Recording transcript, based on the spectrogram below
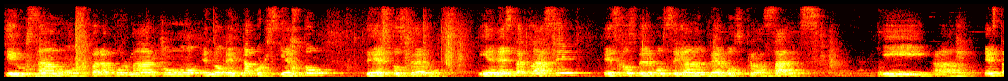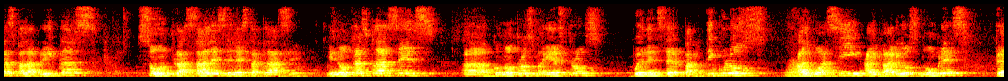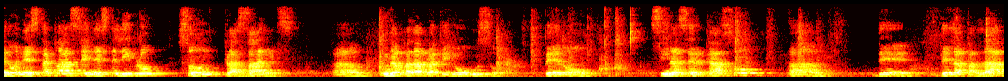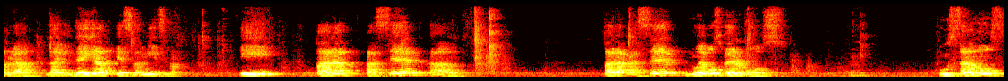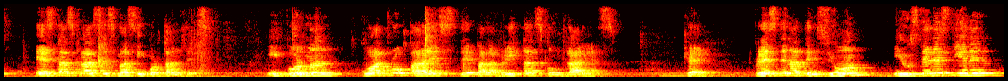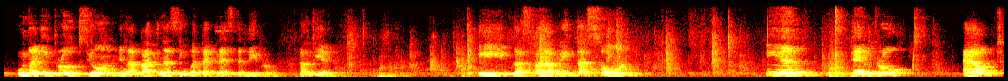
que usamos para formar como el 90% de estos verbos. Y en esta clase estos verbos se llaman verbos frasales. Y ah, estas palabritas son frasales en esta clase. En otras clases Ah, con otros maestros, pueden ser partículos, algo así, hay varios nombres, pero en esta clase, en este libro, son frasales, ah, una palabra que yo uso, pero sin hacer caso ah, de, de la palabra, la idea es la misma. Y para hacer, ah, para hacer nuevos verbos, usamos estas frases más importantes y forman cuatro pares de palabritas contrarias. Que presten atención y ustedes tienen una introducción en la página 53 del libro también. Y las palabritas son in, dentro, out,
